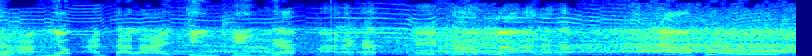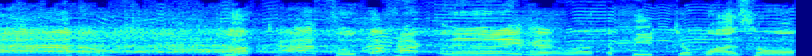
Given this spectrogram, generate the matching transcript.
สามยกอันตรายจริง ๆ ครับมาแล้วครับเพลงขาวมาแล้วครับอ้าวโหว้าวยกขาสูงก็หักเลยคเรีรัยบกว่ากระบิดจังหวะสอง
